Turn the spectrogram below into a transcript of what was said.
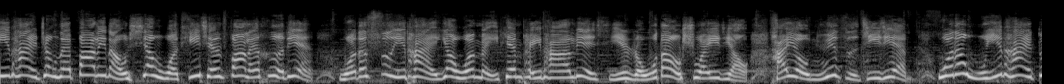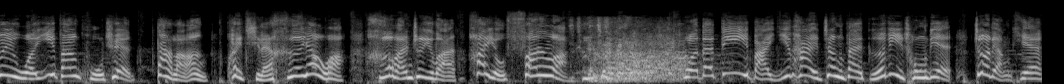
姨太正在巴厘岛向我提前发来贺电。我的四姨太要我每天陪她练习柔道、摔跤，还有女子击剑。我的五姨太对我一番苦劝：“大郎，快起来喝药啊！喝完这一碗还有三碗。”我的第一把姨太正在隔壁充电。这两天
